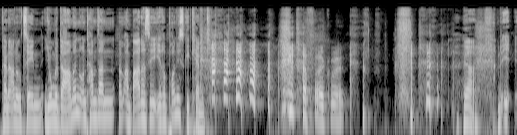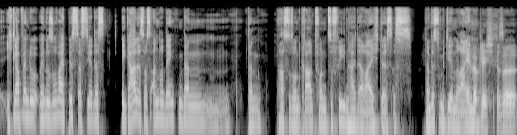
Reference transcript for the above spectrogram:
keine Ahnung, zehn junge Damen und haben dann äh, am Badesee ihre Ponys gekämmt. Voll cool. ja. Und ich, ich glaube, wenn du, wenn du so weit bist, dass dir das egal ist, was andere denken, dann, dann hast du so einen Grad von Zufriedenheit erreicht, das ist, dann bist du mit dir in Reihen. Ey, wirklich. Also,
